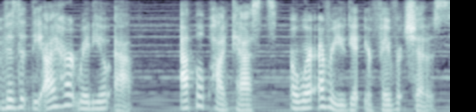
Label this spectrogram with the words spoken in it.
visit the iHeartRadio app, Apple Podcasts, or wherever you get your favorite shows.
